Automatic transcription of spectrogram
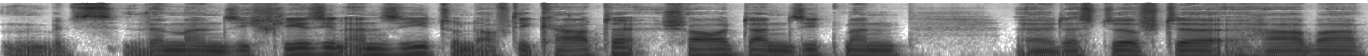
wenn man sich Schlesien ansieht und auf die Karte schaut, dann sieht man, äh, das dürfte Haber,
